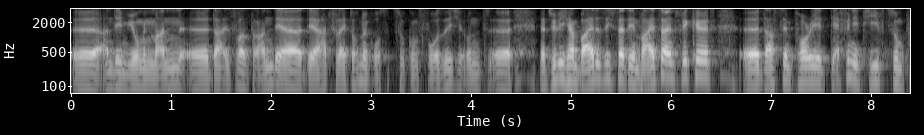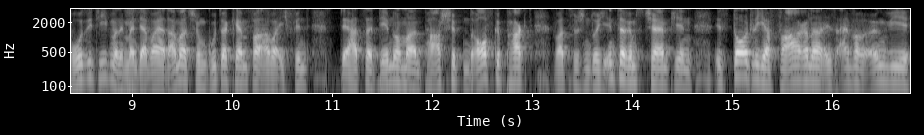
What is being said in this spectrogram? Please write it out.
äh, an dem jungen Mann, äh, da ist was dran, der, der hat vielleicht doch eine große Zukunft vor sich und äh, natürlich haben beide sich seitdem weiterentwickelt. Äh, Dustin Poirier definitiv zum Positiven. Also ich meine, der war ja damals schon ein guter Kämpfer, aber ich finde, der hat seitdem noch mal ein paar Schippen draufgepackt, war zwischendurch Interims-Champion, ist deutlich erfahrener, ist einfach irgendwie,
